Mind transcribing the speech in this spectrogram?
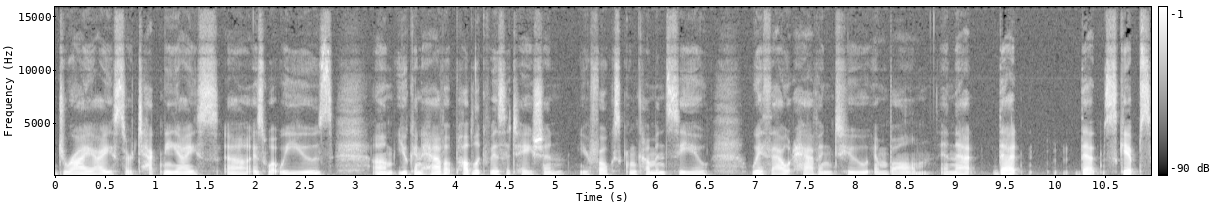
dry ice or Techni ice, uh, is what we use. Um, you can have a public visitation. Your folks can come and see you without having to embalm, and that that that skips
